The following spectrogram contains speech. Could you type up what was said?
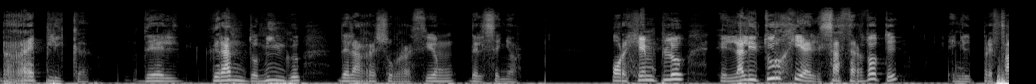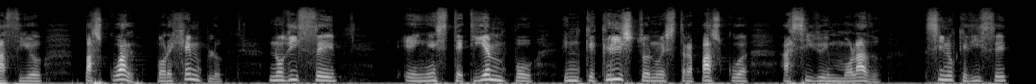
réplica del gran domingo de la resurrección del Señor. Por ejemplo, en la liturgia el sacerdote, en el prefacio pascual, por ejemplo, no dice en este tiempo en que Cristo nuestra Pascua ha sido inmolado, sino que dice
